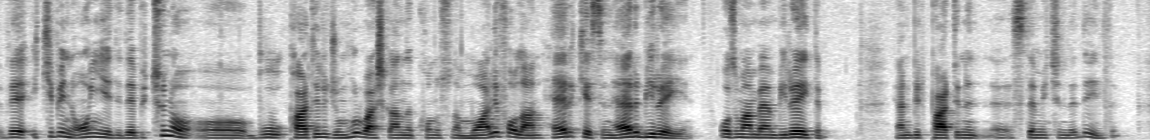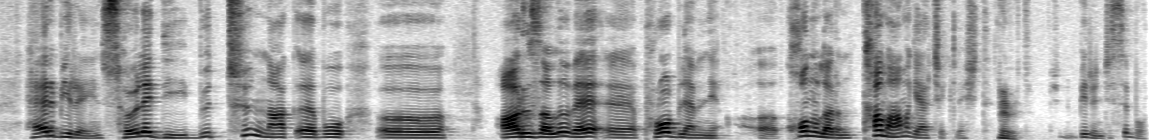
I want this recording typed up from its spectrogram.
ve 2017'de bütün o, o bu partili cumhurbaşkanlığı konusuna muhalif olan herkesin, her bireyin, o zaman ben bireydim, yani bir partinin e, sistemi içinde değildim. Her bireyin söylediği bütün e, bu e, arızalı ve e, problemli e, konuların tamamı gerçekleşti. Evet. Şimdi birincisi bu.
